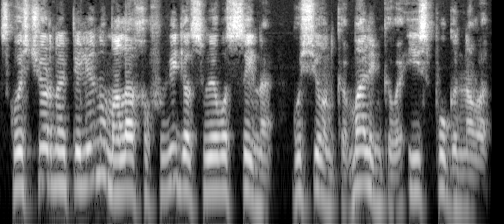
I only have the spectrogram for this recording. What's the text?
Сквозь черную пелену Малахов увидел своего сына, гусенка, маленького и испуганного.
